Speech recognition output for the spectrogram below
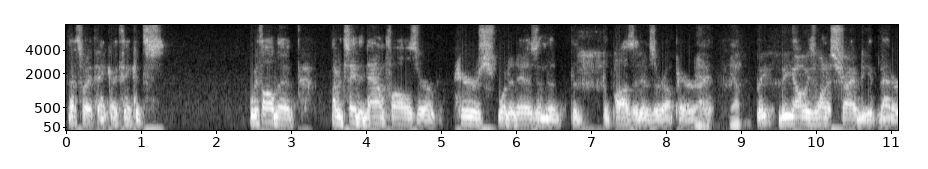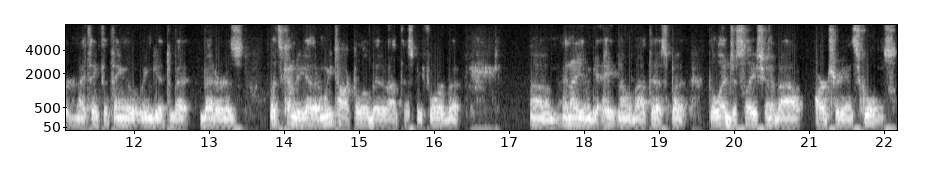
that's what I think. I think it's with all the, I would say the downfalls are here's what it is and the, the, the positives are up here, right? Yeah. Yep. But, but you always want to strive to get better. And I think the thing that we can get to be, better is let's come together. And we talked a little bit about this before, but, um, and I even get hate mail about this, but the legislation about archery in schools,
